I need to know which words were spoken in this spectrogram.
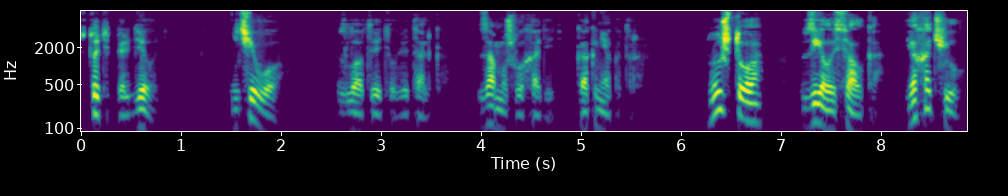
«Что теперь делать?» «Ничего», — зло ответил Виталька. «Замуж выходить, как некоторым». «Ну и что?» — взъелась Алка. «Я хочу.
